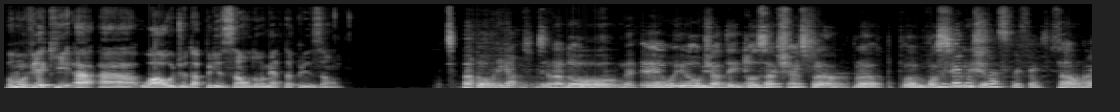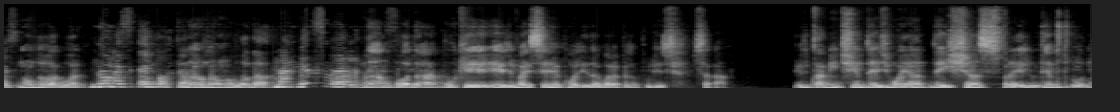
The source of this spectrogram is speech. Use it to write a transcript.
Vamos ver aqui a, a, o áudio da prisão, do momento da prisão. Senador, Obrigado. senador eu, eu já dei todas as chances para você. Não temos chance, presidente. Não, coisa... não dou agora. Não, mas é importante. Não, não, não vou dar. Mas mesmo não vou dar porque ele vai ser recolhido agora pela polícia, Senado. Ele está mentindo desde manhã, dei chances para ele o tempo todo.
